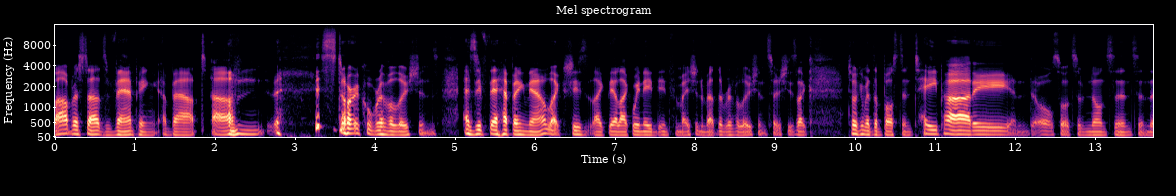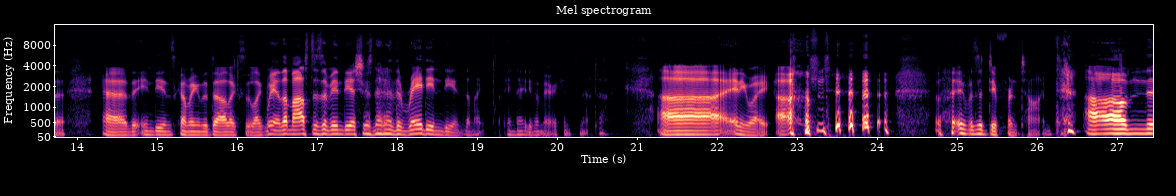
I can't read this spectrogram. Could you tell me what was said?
Barbara starts vamping about um, historical revolutions as if they're happening now. Like she's like they're like we need information about the revolution. So she's like talking about the Boston Tea Party and all sorts of nonsense and the uh, the Indians coming and the Daleks are like we're the masters of India. She goes no no the Red Indians. I'm like they're Native Americans now, darling. Uh, anyway. Um, it was a different time. Um,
